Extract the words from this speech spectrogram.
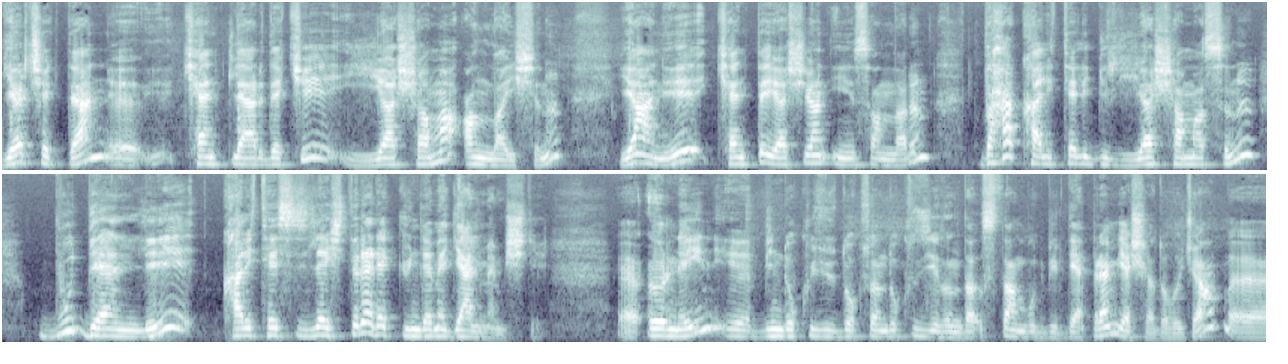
gerçekten e, kentlerdeki yaşama anlayışının yani kentte yaşayan insanların daha kaliteli bir yaşamasını bu denli kalitesizleştirerek gündeme gelmemişti. Ee, örneğin e, 1999 yılında İstanbul bir deprem yaşadı hocam. Ee,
